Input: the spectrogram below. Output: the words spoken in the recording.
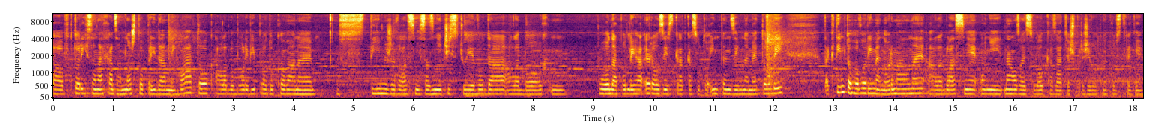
v ktorých sa nachádza množstvo prídavných látok alebo boli vyprodukované s tým, že vlastne sa znečisťuje voda alebo hm, pôda podlieha erózii, skrátka sú to intenzívne metódy tak týmto hovoríme normálne, ale vlastne oni naozaj sú veľká záťaž pre životné prostredie.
